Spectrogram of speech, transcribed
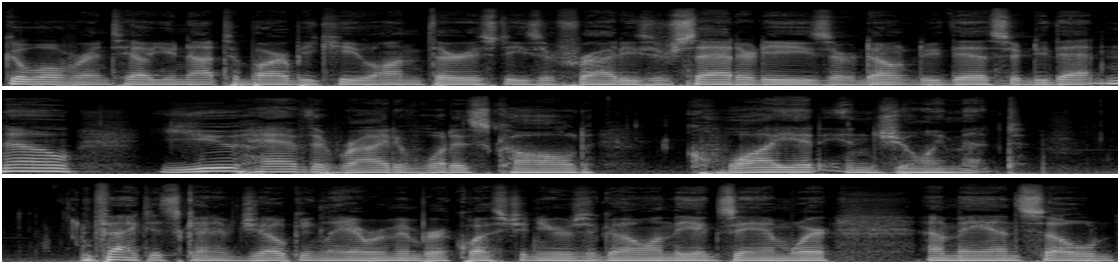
go over and tell you not to barbecue on Thursdays or Fridays or Saturdays or don't do this or do that. No, you have the right of what is called quiet enjoyment. In fact, it's kind of jokingly, I remember a question years ago on the exam where a man sold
